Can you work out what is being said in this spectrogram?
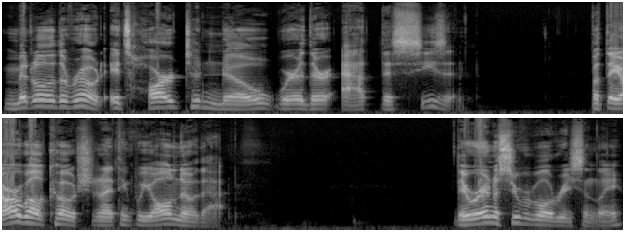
middle of the road. It's hard to know where they're at this season. But they are well coached, and I think we all know that. They were in a Super Bowl recently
